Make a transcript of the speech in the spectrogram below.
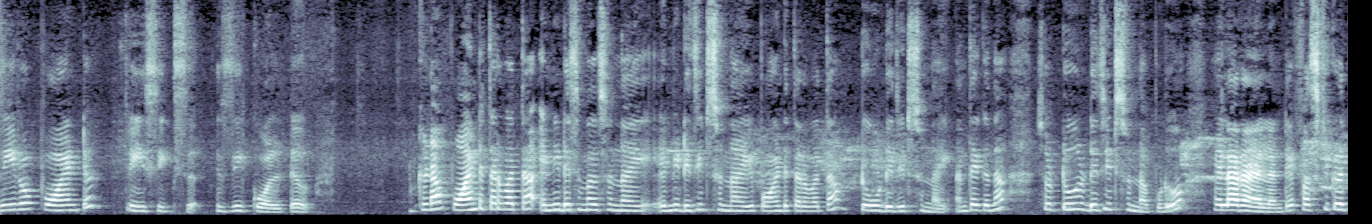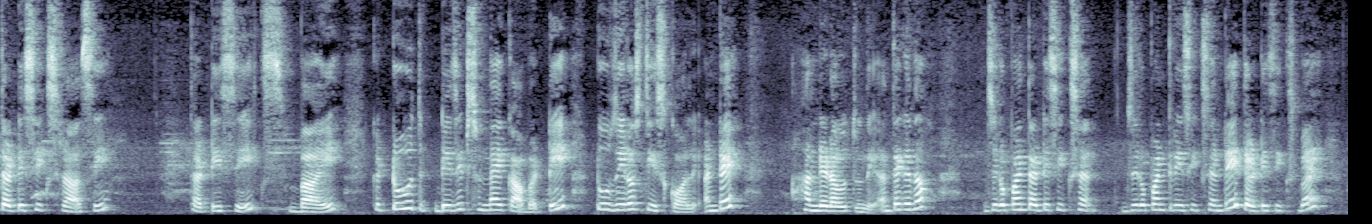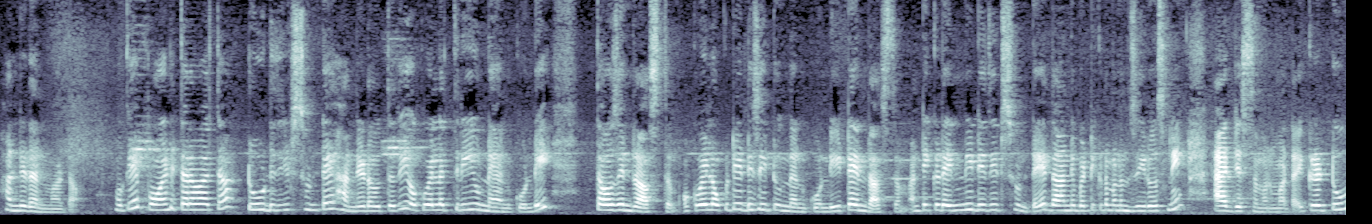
zero point three six is equal to ఇక్కడ పాయింట్ తర్వాత ఎన్ని డెసిమల్స్ ఉన్నాయి ఎన్ని డిజిట్స్ ఉన్నాయి పాయింట్ తర్వాత టూ డిజిట్స్ ఉన్నాయి. అంతే కదా? సో టూ డిజిట్స్ ఉన్నప్పుడు ఎలా రాయాలంటే ఫస్ట్ ఇక్కడ థర్టీ సిక్స్ రాసి థర్టీ సిక్స్ బై ఇక్కడ టూ డిజిట్స్ ఉన్నాయి కాబట్టి టూ జీరోస్ తీసుకోవాలి. అంటే హండ్రెడ్ అవుతుంది. అంతే కదా? Zero point thirty six zero point three six అంటే థర్టీ సిక్స్ బై హండ్రెడ్ అనమాట ఓకే? పాయింట్ తర్వాత టూ డిజిట్స్ ఉంటే హండ్రెడ్ అవుతుంది. ఒకవేళ త్రీ ఉన్నాయనుకోండి థౌజండ్ రాస్తాం. ఒకవేళ ఒకటే డిజిట్ ఉందనుకోండి టెన్ రాస్తాం. అంటే ఇక్కడ ఎన్ని డిజిట్స్ ఉంటే దాన్ని బట్టి ఇక్కడ మనం జీరోస్ని యాడ్ చేస్తాం అనమాట ఇక్కడ టూ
